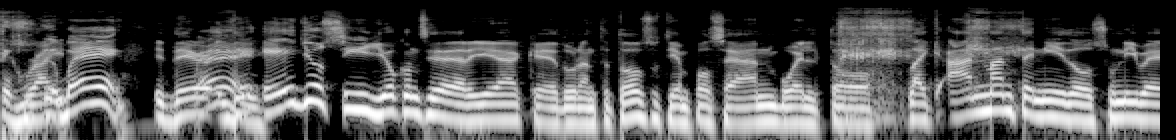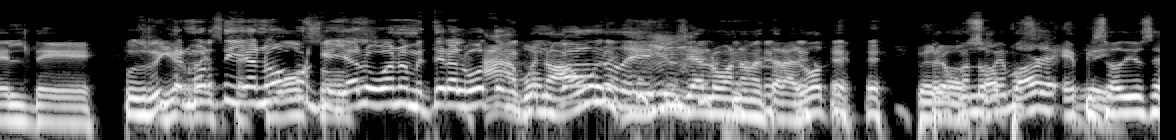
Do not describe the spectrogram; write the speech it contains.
Right. Güey, De, güey. de ellos sí yo consideraría que durante todo su tiempo se han vuelto, like, han mantenido su nivel de. Pues Rick and Morty ya no, porque ya lo van a meter al bote. Ah, bueno, a compadre. uno de ellos ya lo van a meter al bote. Pero, cuando South vemos Park, eh, episodios eh,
